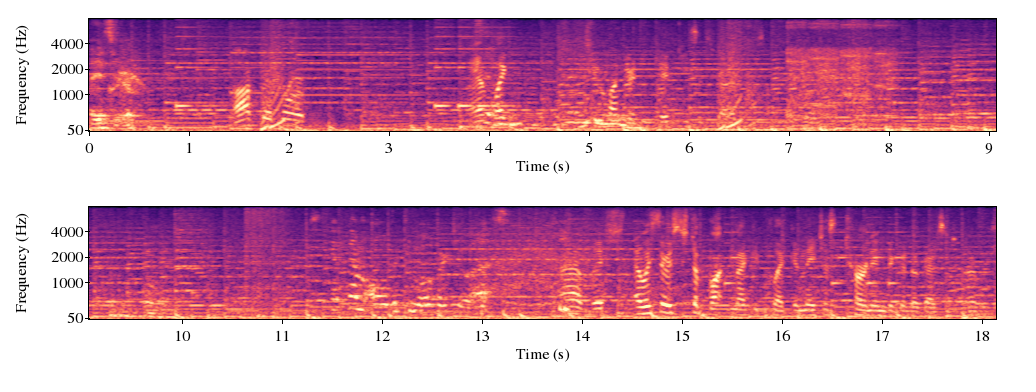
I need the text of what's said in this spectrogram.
Hey, zero. Octothorpe. I have like 250 subscribers. Get them all to come over to us. I wish I wish there was just a button I could click and they just turn into Good Note Guys subscribers.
